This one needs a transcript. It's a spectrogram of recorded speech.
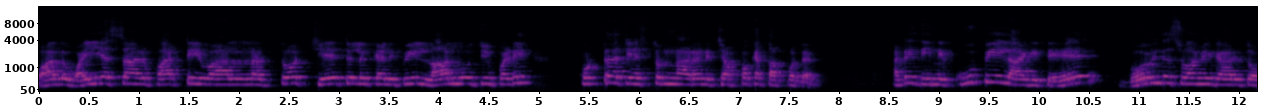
వాళ్ళు వైఎస్ఆర్ పార్టీ వాళ్ళతో చేతులు కలిపి లాలూచి పడి కుట్ర చేస్తున్నారని చెప్పక తప్పదని. అంటే దీన్ని కూపీ లాగితే గోవిందస్వామి గారితో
